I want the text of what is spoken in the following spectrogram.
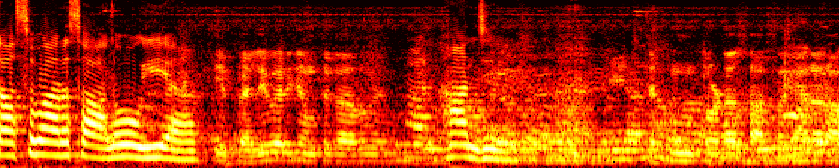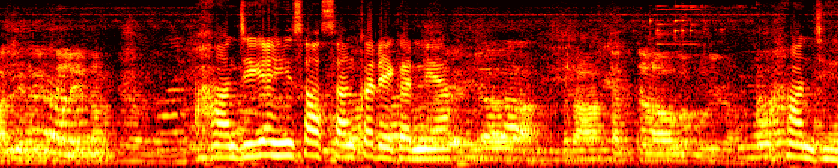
10 12 ਸਾਲ ਹੋ ਗਈ ਆ। ਇਹ ਪਹਿਲੀ ਵਾਰੀ ਚਮਤਕਾਰ ਹੋਇਆ? ਹਾਂਜੀ। ਤੇ ਹੁਣ ਤੁਹਾਡਾ ਸਾਸਨ ਜਿਹੜਾ ਰਾਤ ਨੂੰ ਚੱਲੇਗਾ ਹਾਂਜੀ ਅਸੀਂ satsang ਘਰੇ ਕਰਨੇ ਆ। ਰਾਤ ਤੱਕ ਚਲਾਓਗੇ ਪੂਰੀ ਰਾਤ? ਹਾਂਜੀ।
